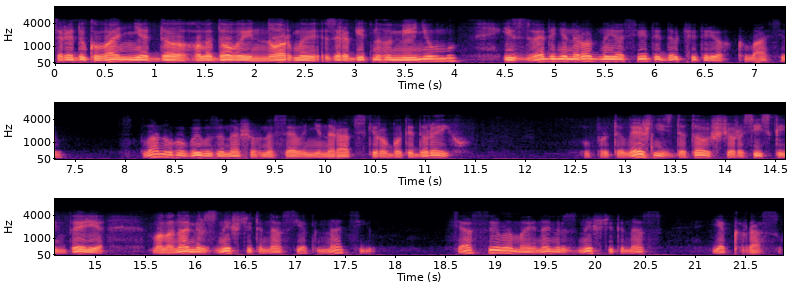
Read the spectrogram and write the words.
зредукування до голодової норми заробітного мінімуму, із зведення народної освіти до чотирьох класів, з планового вивозу нашого населення на рабські роботи до рейху. У протилежність до того, що Російська імперія мала намір знищити нас як націю, ця сила має намір знищити нас як расу.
